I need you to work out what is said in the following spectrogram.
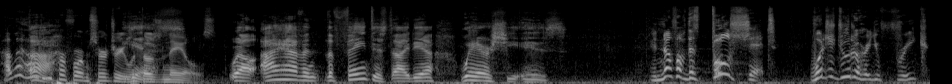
How the hell do you Ah, perform surgery with those nails? Well, I haven't the faintest idea where she is. Enough of this bullshit! What'd you do to her, you freak?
